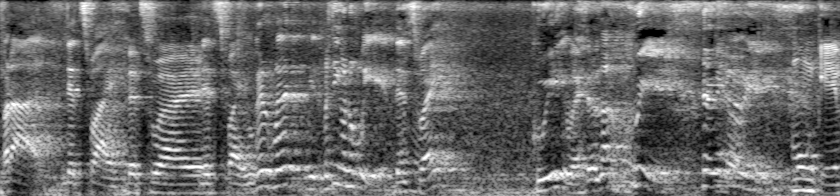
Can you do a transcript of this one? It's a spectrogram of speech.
Ora, that's why. that's why. That's why. Mungkin berarti berarti ngono kuwi. That's why gue, wah tentang gue. Mungkin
